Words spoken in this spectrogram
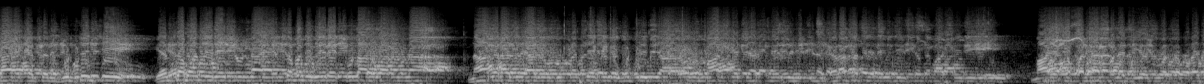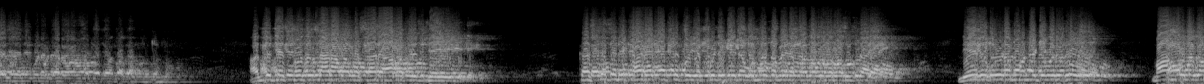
కార్యకర్తని గుర్తించి ఎంతమంది రెడ్లున్నా ఎంతమంది వేరే కులాల వారు ఉన్నా నాగరాజు యాదవ్ ప్రత్యేకంగా గుర్తించి ఆ రోజు మార్కెట్ ఇచ్చిన ఘనత తెలుగుదేశం పార్టీది మా యొక్క పరిహారపల్లి నియోజకవర్గ ప్రజలందరూ కూడా గర్వంగా చెప్పగలుగుతున్నాం అందుకే సోదరులారా ఒకసారి ఆలోచన చేయండి. కష్టపడే కార్యకర్తకు ఎప్పటికైనా ఉన్నతమైన పదవులు వస్తుంటాయి. నేను కూడా మొన్నటి వరకు మామూలుగా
